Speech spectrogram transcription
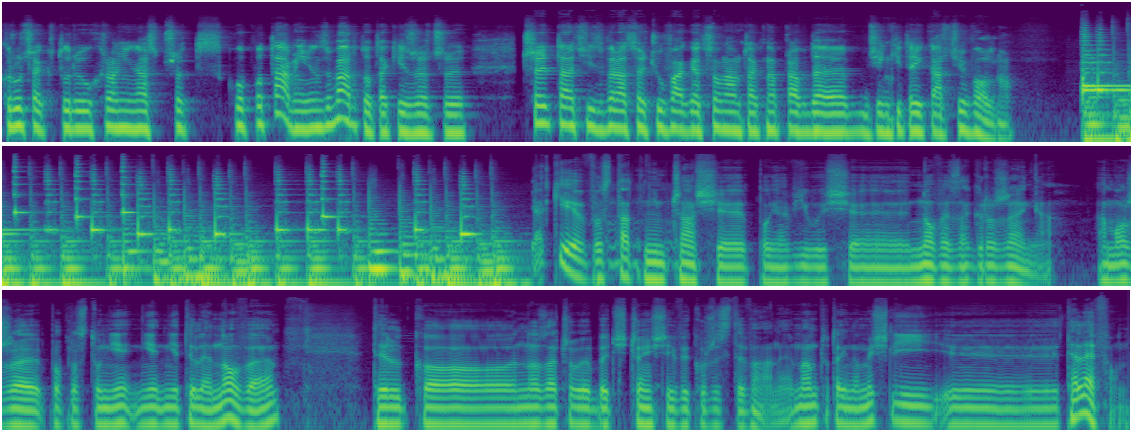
kruczek, który uchroni nas przed kłopotami, więc warto takie rzeczy czytać i zwracać uwagę, co nam tak naprawdę dzięki tej karcie wolno. Jakie w ostatnim czasie pojawiły się nowe zagrożenia? A może po prostu nie, nie, nie tyle nowe, tylko no, zaczęły być częściej wykorzystywane. Mam tutaj na myśli yy, telefon.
